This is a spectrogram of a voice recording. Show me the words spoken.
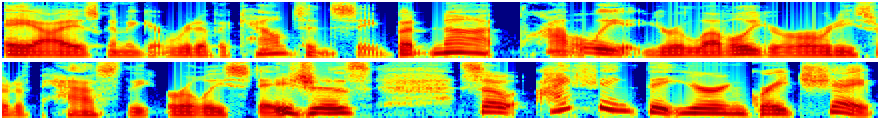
AI is going to get rid of accountancy, but not probably at your level. You're already sort of past the early stages. So I think that you're in great shape.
